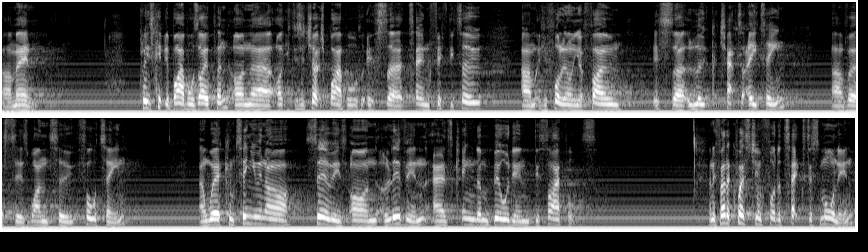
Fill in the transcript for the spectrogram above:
Amen. Please keep your Bibles open. On, uh, if it's a church Bible, it's uh, 1052. Um, if you're following on your phone, it's uh, Luke chapter 18, uh, verses 1 to 14 and we're continuing our series on living as kingdom building disciples. And if I had a question for the text this morning,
